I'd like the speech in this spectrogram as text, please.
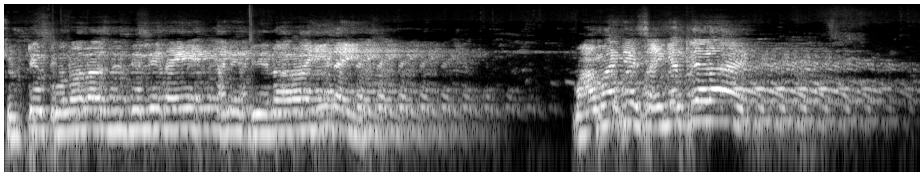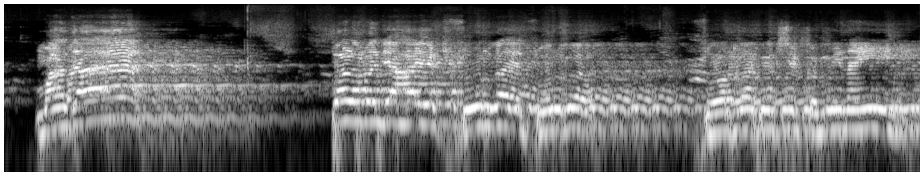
सुट्टी कुणालाच दिली नाही आणि देणाराही नाही. मामाने सांगितलेलं आहे माझा तळ म्हणजे हा एक स्वर्ग आहे स्वर्ग. स्वर्गापेक्षा कमी नाही.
